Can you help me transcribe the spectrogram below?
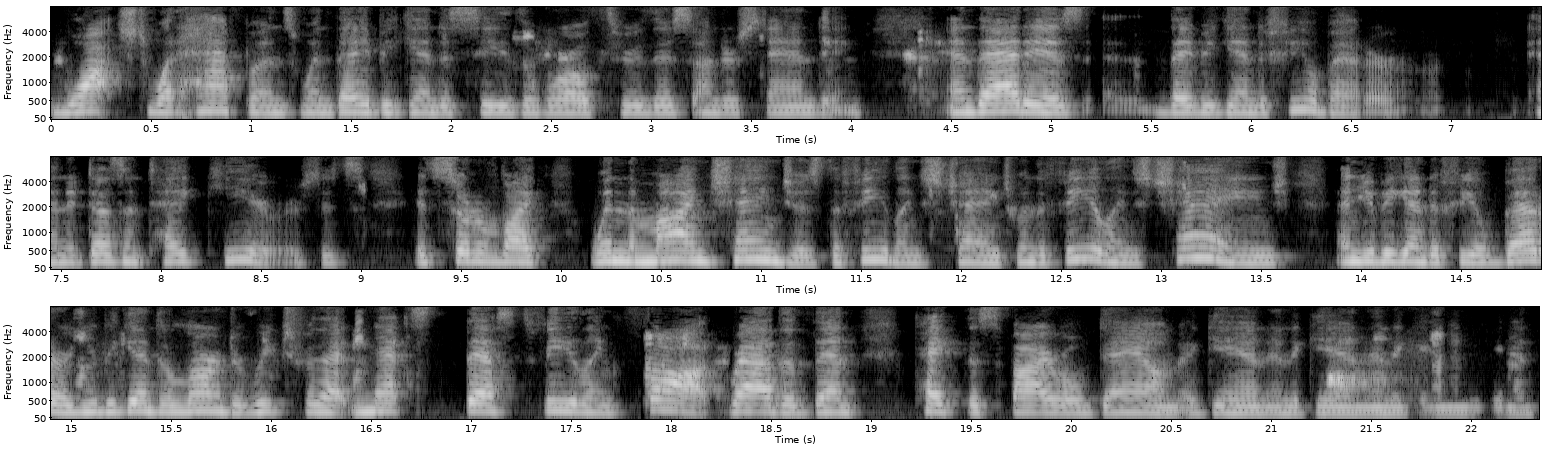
watched what happens when they begin to see the world through this understanding, and that is they begin to feel better. And it doesn't take years. It's it's sort of like when the mind changes the feelings change. When the feelings change and you begin to feel better you begin to learn to reach for that next best feeling thought rather than take the spiral down again and again and again and again.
